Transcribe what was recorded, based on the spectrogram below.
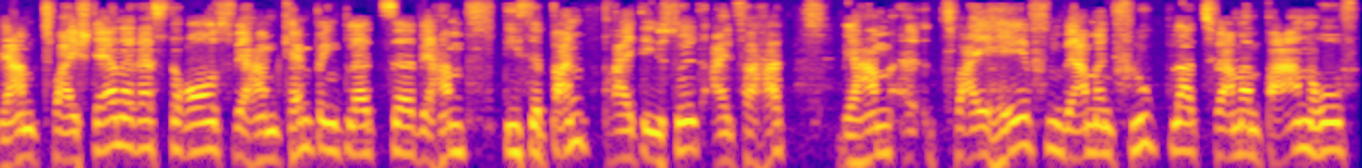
wir haben zwei Sterne-Restaurants, wir haben Campingplätze, wir haben diese Bandbreite, die Sylt einfach hat. Wir haben äh, zwei Häfen, wir haben einen Flugplatz, wir haben einen Bahnhof.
